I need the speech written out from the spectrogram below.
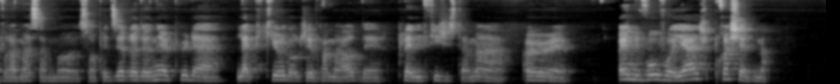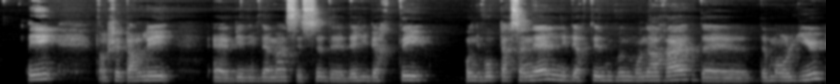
vraiment, ça m'a, si on peut dire, redonné un peu la, la piqûre. Donc, j'ai vraiment hâte de planifier justement un, un nouveau voyage prochainement. Et donc, je vais parler, bien évidemment, c'est ça, de, de liberté au niveau personnel, liberté au niveau de mon horaire, de, de mon lieu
